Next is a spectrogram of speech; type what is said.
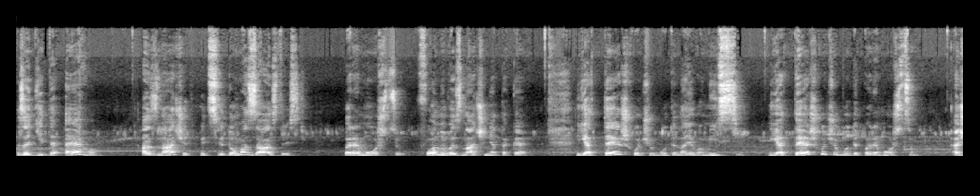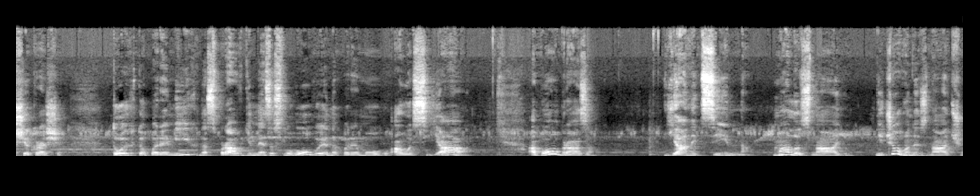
Задіти его, а значить, підсвідома заздрість, переможцю, фонове значення таке. Я теж хочу бути на його місці. Я теж хочу бути переможцем. А ще краще, той, хто переміг, насправді не заслуговує на перемогу. А ось я або образа. Я не цінна, мало знаю, нічого не значу.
